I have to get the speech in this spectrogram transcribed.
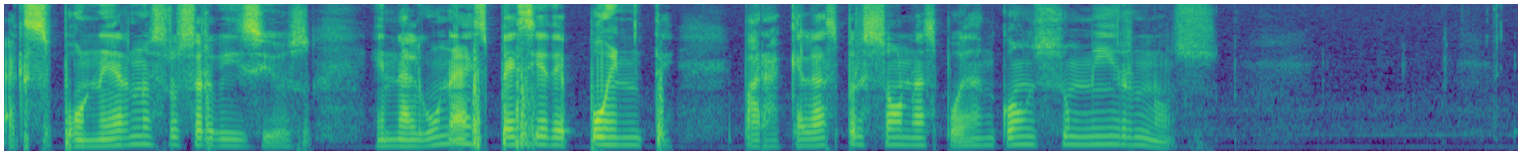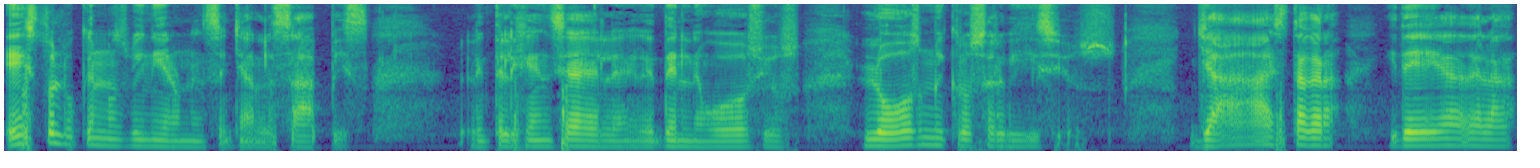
a exponer nuestros servicios en alguna especie de puente para que las personas puedan consumirnos? Esto es lo que nos vinieron a enseñar las APIs, la inteligencia de, negocios, los microservicios. Ya esta idea de la,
